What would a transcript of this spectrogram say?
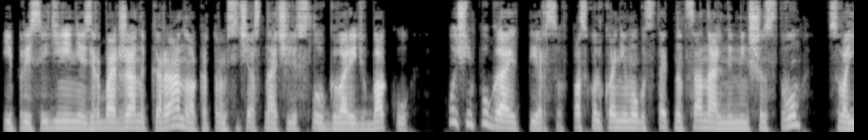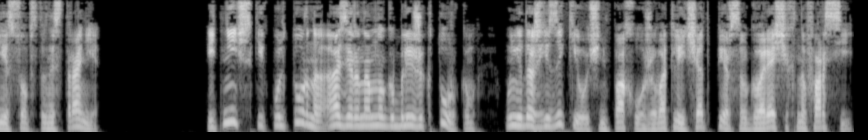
И присоединение Азербайджана к Ирану, о котором сейчас начали вслух говорить в Баку, очень пугает персов, поскольку они могут стать национальным меньшинством в своей собственной стране. Этнически и культурно азеры намного ближе к туркам, у них даже языки очень похожи, в отличие от персов, говорящих на фарси.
